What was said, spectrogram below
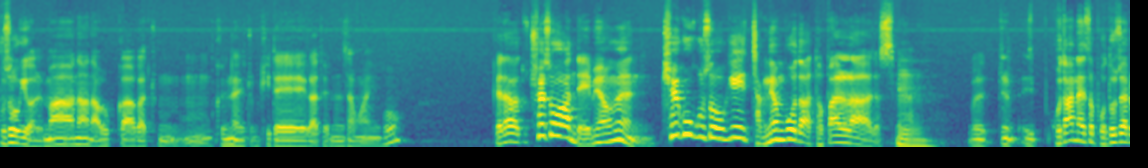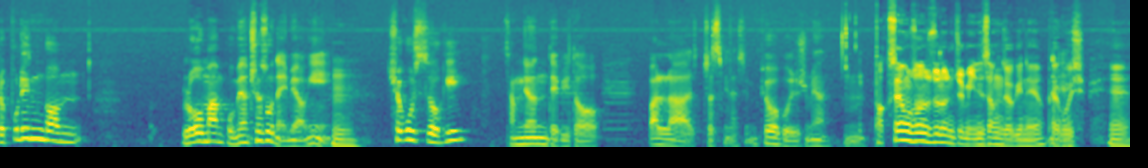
구속이 얼마나 나올까가 좀 음, 굉장히 좀 기대가 되는 상황이고 게다가 또 최소한 4명은 최고 구속이 작년보다 더 빨라졌습니다. 음. 뭐좀 고단에서 보도자료 뿌린 것로만 보면 최소 4명이 음. 최고 구속이 작년 대비 더 빨라졌습니다. 지금 표 보여주시면 음. 박세웅 선수는 좀 인상적이네요. 네. 150이. 예.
